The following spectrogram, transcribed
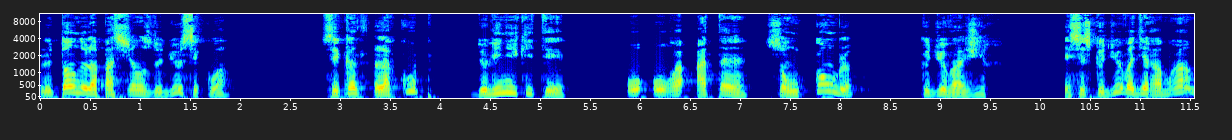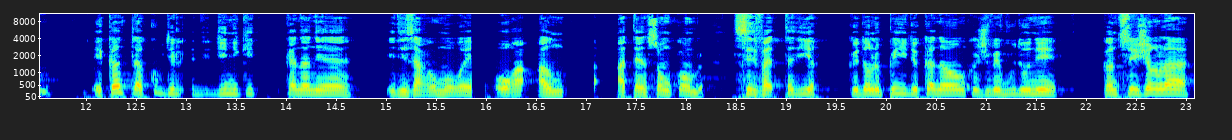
le temps de la patience de Dieu, c'est quoi? C'est quand la coupe de l'iniquité aura atteint son comble que Dieu va agir. Et c'est ce que Dieu va dire à Abraham. Et quand la coupe d'iniquité cananéen et des Aramoréens aura atteint son comble, c'est-à-dire que dans le pays de Canaan que je vais vous donner, quand ces gens-là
